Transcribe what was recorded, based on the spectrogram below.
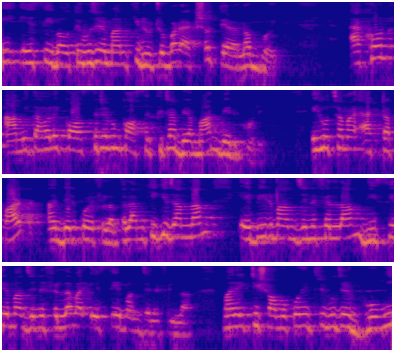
এই এসি বা অতিভুজের মান কি রুট ওভার একশো তিরানব্বই? এখন আমি তাহলে কস এবং থিটা মান বের করি। এই হচ্ছে আমার একটা পার্ট আমি বের করে ফেললাম। তাহলে আমি কি কি জানলাম? এবির মান জেনে ফেললাম বিসি এর মান জেনে ফেললাম, আর এসি এর মান জেনে ফেললাম। মানে একটি সমকোণী ত্রিভুজের ভূমি,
